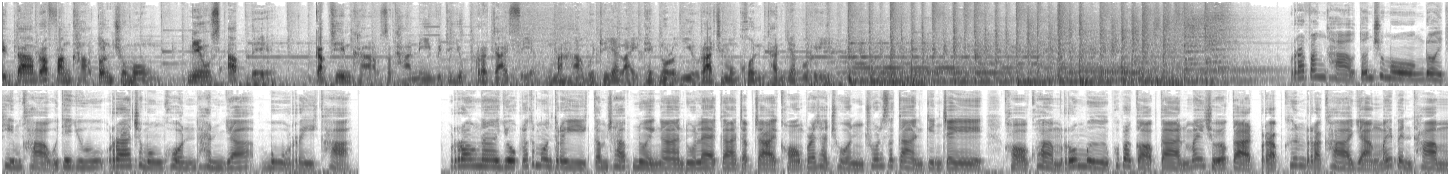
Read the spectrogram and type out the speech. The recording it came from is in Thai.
ติดตามรับฟังข่าวต้นชั่วโมง News Update กับทีมข่าวสถานีวิทยุกระจายเสียงมหาวิทยาลัยเทคโนโลยีราชมงคลธัญบุรี รับฟังข่าวต้นชั่วโมง โดยทีมข่าววิทยุราชมงคลธัญบุรีค่ะ รองนายกรัฐมนตรีกำชับหน่วยงานดูแลการจับจ่ายของประชาชนช่วงเทศกาลกินเจ ขอความร่วมมือผู้ประกอบการไม่ฉวยโอกาสปรับขึ้นราคาอย่างไม่เป็นธรรม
